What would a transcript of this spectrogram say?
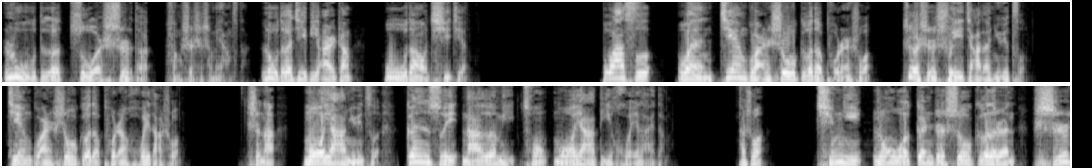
路德做事的方式是什么样子的。路德记第二章五到七节，波阿斯问监管收割的仆人说：“这是谁家的女子？”监管收割的仆人回答说：“是那摩押女子，跟随拿俄米从摩押地回来的。”他说。请你容我跟着收割的人拾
